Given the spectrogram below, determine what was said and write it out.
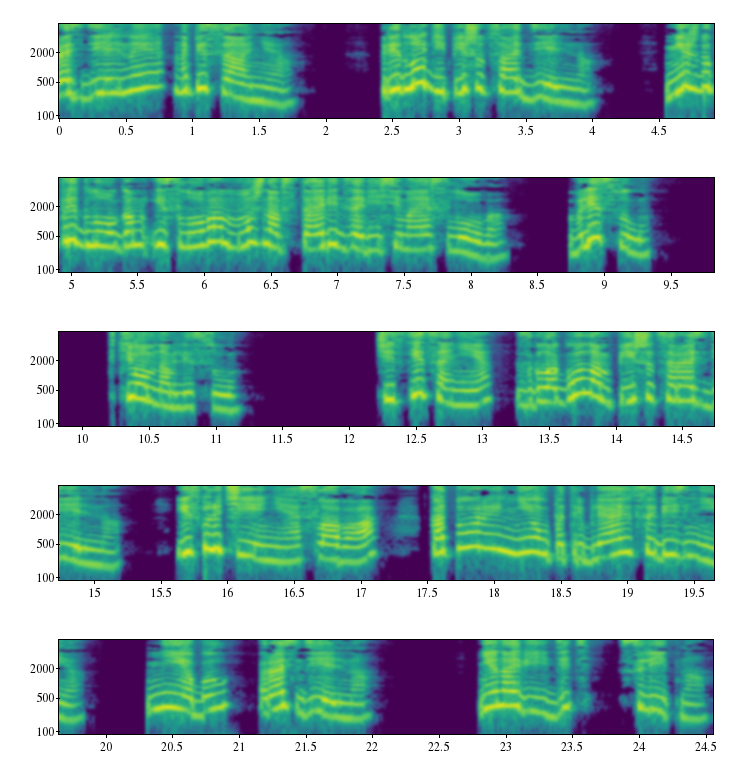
Раздельные написания. Предлоги пишутся отдельно. Между предлогом и словом можно вставить зависимое слово. В лесу. В темном лесу. Частица «не» с глаголом пишется раздельно. Исключение – слова, которые не употребляются без «не». Не был – раздельно. Ненавидеть – слитно.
